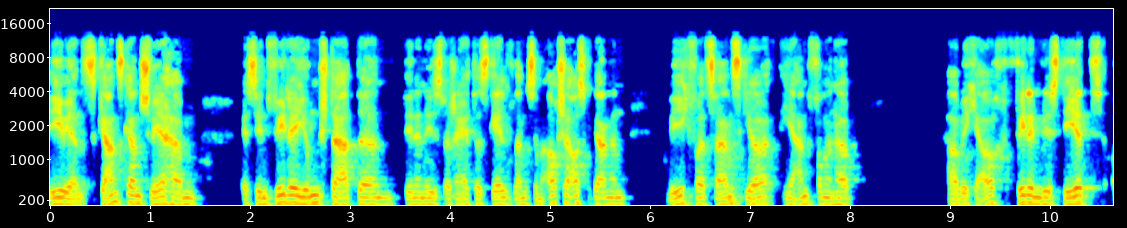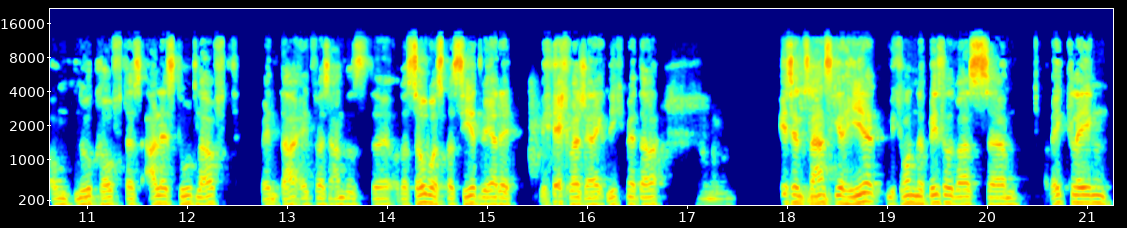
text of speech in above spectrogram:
die werden es ganz, ganz schwer haben. Es sind viele Jungstarter, denen ist wahrscheinlich das Geld langsam auch schon ausgegangen. Wie ich vor 20 Jahren hier angefangen habe, habe ich auch viel investiert und nur gehofft, dass alles gut läuft. Wenn da etwas anderes äh, oder sowas passiert wäre, wäre ich wahrscheinlich nicht mehr da. Mhm. Wir sind 20 Jahre hier, wir konnten ein bisschen was ähm, weglegen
